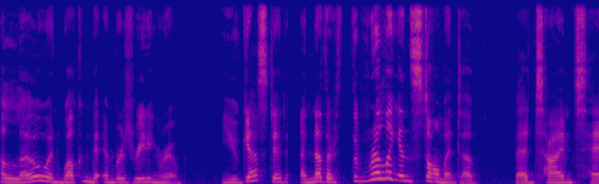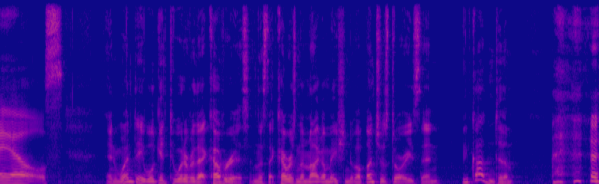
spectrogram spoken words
Hello and welcome to Ember's Reading Room. You guessed it, another thrilling installment of Bedtime Tales. And one day we'll get to whatever that cover is. Unless that cover is an amalgamation of a bunch of stories, then we've gotten to them. oh.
